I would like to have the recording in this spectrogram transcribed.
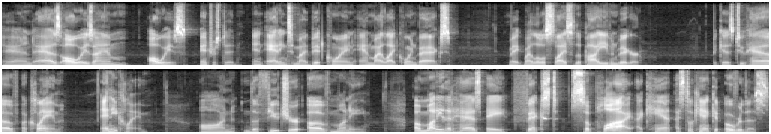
And as always, I am always interested in adding to my Bitcoin and my Litecoin bags make my little slice of the pie even bigger. Because to have a claim, any claim, on the future of money, a money that has a fixed supply, I can't, I still can't get over this.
